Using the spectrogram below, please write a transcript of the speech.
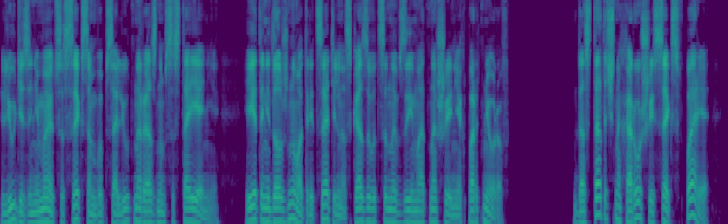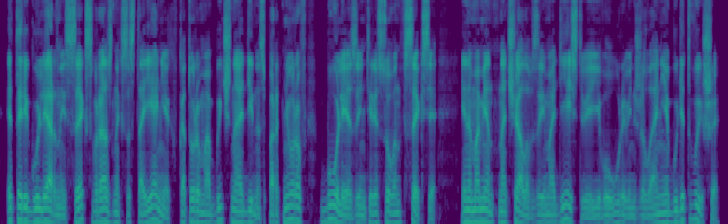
Люди занимаются сексом в абсолютно разном состоянии, и это не должно отрицательно сказываться на взаимоотношениях партнеров. Достаточно хороший секс в паре — это регулярный секс в разных состояниях, в котором обычно один из партнеров более заинтересован в сексе, и на момент начала взаимодействия его уровень желания будет выше.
